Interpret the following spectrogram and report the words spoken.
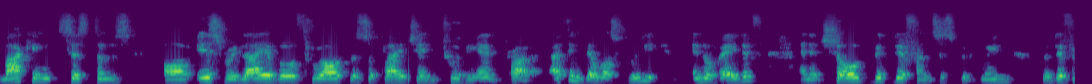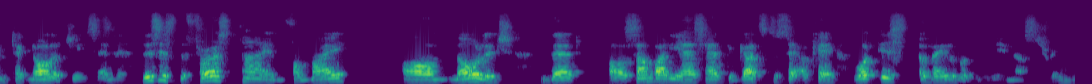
marking systems uh, is reliable throughout the supply chain to the end product. I think that was really innovative and it showed big differences between the different technologies. And this is the first time, from my um, knowledge, that uh, somebody has had the guts to say, okay, what is available in the industry. Mm-hmm.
